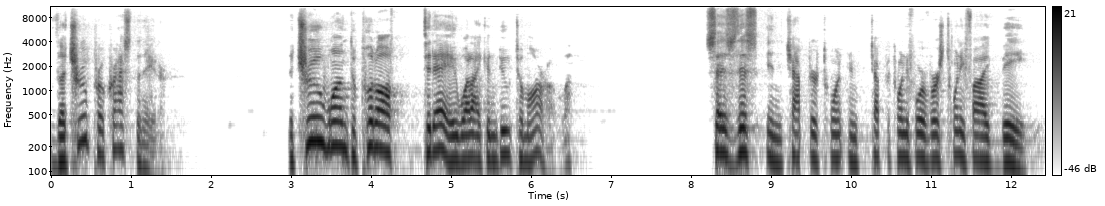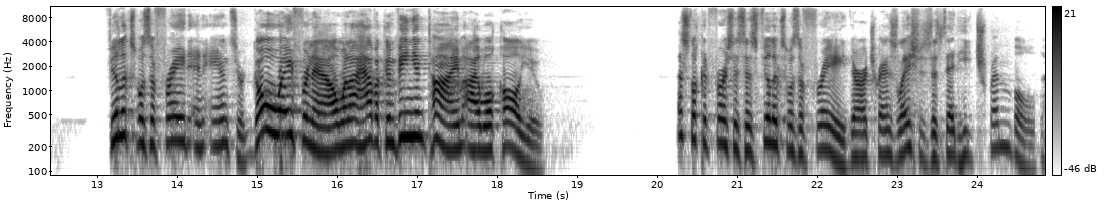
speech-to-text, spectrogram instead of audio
the true procrastinator the true one to put off today what I can do tomorrow, says this in chapter, 20, in chapter 24, verse 25b. Felix was afraid and answered, Go away for now. When I have a convenient time, I will call you. Let's look at first. It says Felix was afraid. There are translations that said he trembled,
